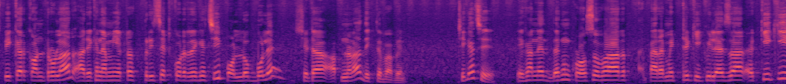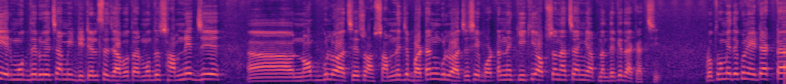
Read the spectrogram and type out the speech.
স্পিকার কন্ট্রোলার, আর এখানে আমি একটা প্রিসেট করে রেখেছি পল্লব বলে, সেটা আপনারা দেখতে পাবেন। ঠিক আছে? এখানে দেখুন ক্রসওভার প্যারামেট্রিক ইকুইলাইজার কি কি এর মধ্যে রয়েছে আমি ডিটেলসে যাব। তার মধ্যে সামনের যে নবগুলো আছে সামনের যে বাটনগুলো আছে, সেই বাটনে কি কি অপশন আছে আমি আপনাদেরকে দেখাচ্ছি। প্রথমে দেখুন এটা একটা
